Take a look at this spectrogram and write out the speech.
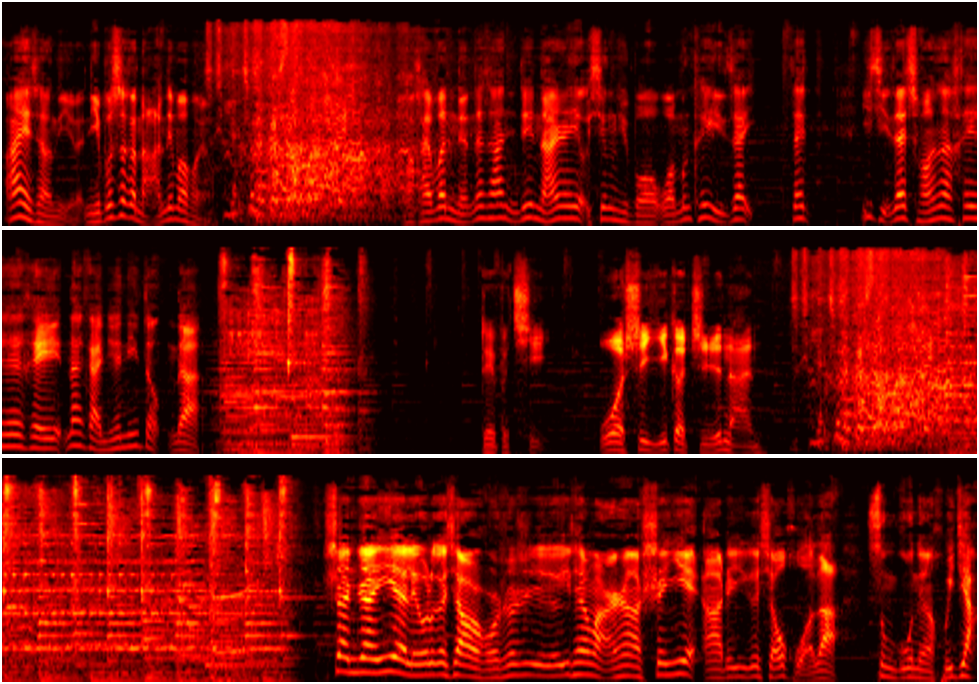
爱上你了。你不是个男的吗，朋友？我还问呢，那啥，你对男人有兴趣不？我们可以在在一起在床上嘿嘿嘿，那感觉你懂的。对不起，我是一个直男。单战业留了个笑话，说是有一天晚上深夜啊，这一个小伙子送姑娘回家，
